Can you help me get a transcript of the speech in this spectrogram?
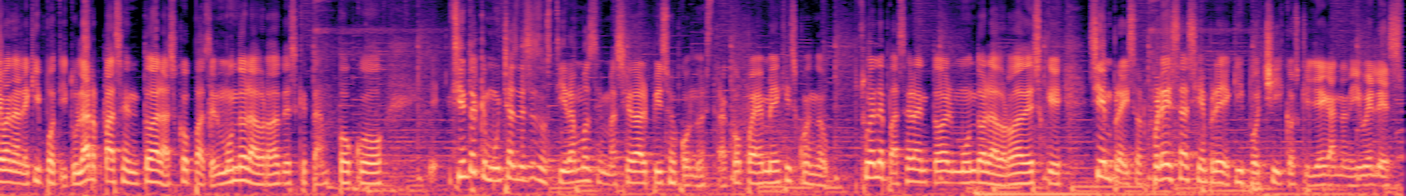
llevan al equipo titular, pasa en todas las copas del mundo. La verdad es que tampoco... eh, Siento que muchas veces nos tiramos demasiado al piso con nuestra Copa MX cuando suele pasar en todo el mundo. La verdad es que siempre hay sorpresas, siempre hay equipos chicos que llegan a niveles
